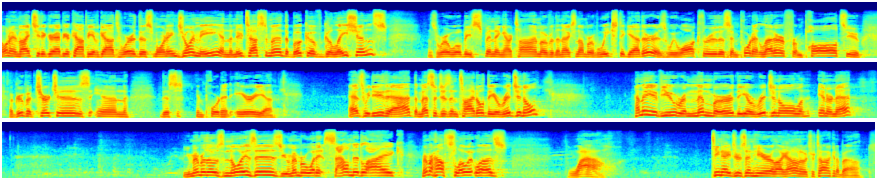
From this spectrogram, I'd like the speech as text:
I want to invite you to grab your copy of God's Word this morning. Join me in the New Testament, the book of Galatians. That's where we'll be spending our time over the next number of weeks together as we walk through this important letter from Paul to a group of churches in this important area. As we do that, the message is entitled The Original. How many of you remember the original internet? You remember those noises? You remember what it sounded like? Remember how slow it was? Wow. Teenagers in here are like, I don't know what you're talking about.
